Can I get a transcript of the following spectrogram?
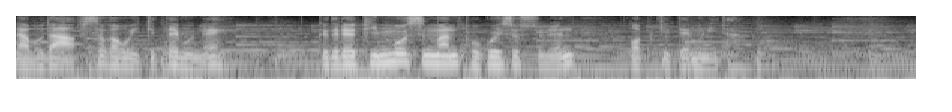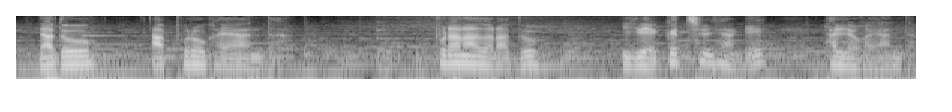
나보다 앞서가고 있기 때문에 그들의 뒷모습만 보고 있을 수는 없기 때문이다. 나도 앞으로 가야 한다. 불안하더라도 이 길의 끝을 향해 달려가야 한다.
